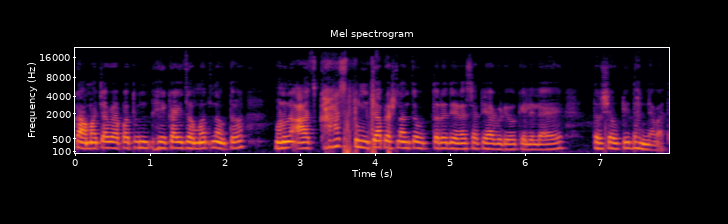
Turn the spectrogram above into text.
कामाच्या व्यापातून हे काही जमत नव्हतं. म्हणून आज खास तुमच्या प्रश्नांचं उत्तरं देण्यासाठी हा व्हिडिओ केलेला आहे. तर शेवटी धन्यवाद.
